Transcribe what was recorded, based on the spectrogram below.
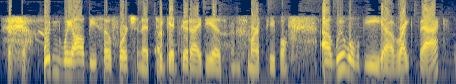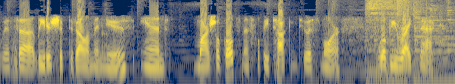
Wouldn't we all be so fortunate to get good ideas from smart people? Uh, we will be uh, right back with uh, leadership development news, and Marshall Goldsmith will be talking to us more. We'll be right back.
